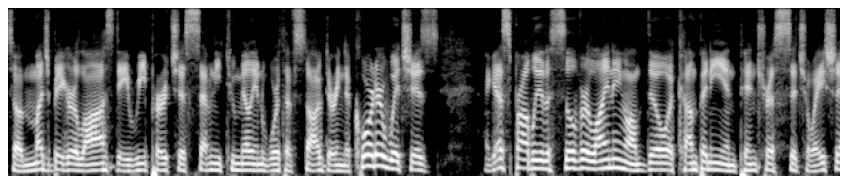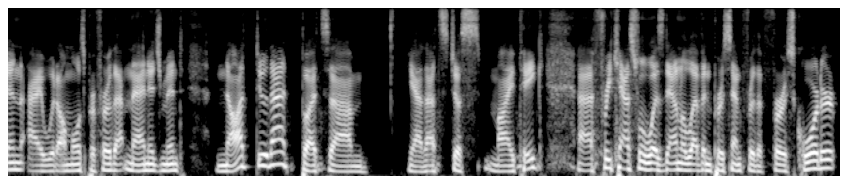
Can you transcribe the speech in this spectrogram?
So a much bigger loss. They repurchased 72 million worth of stock during the quarter, which is I guess probably the silver lining, although a company in Pinterest situation, I would almost prefer that management not do that. But um, yeah, that's just my take. Uh, free cash flow was down 11% for the first quarter.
